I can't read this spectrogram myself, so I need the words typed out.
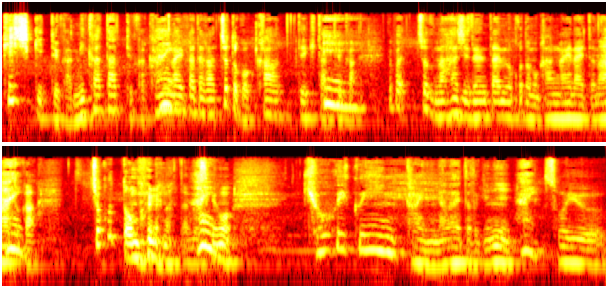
景色っていうか見方っていうか考え方がちょっとこう変わってきたというか、ええやっぱりちょっと那覇市全体のことも考えないとなとか、ちょこっと思うようになったんですけども、は教育委員会になられた時に、はい。そういう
